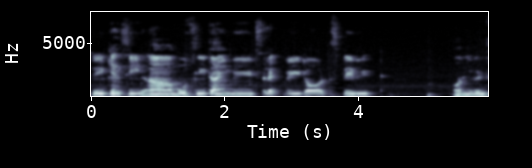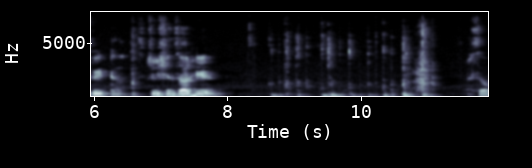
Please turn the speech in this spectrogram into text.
So you can see uh, mostly time wait select wait or display wait or event wait situations are here so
